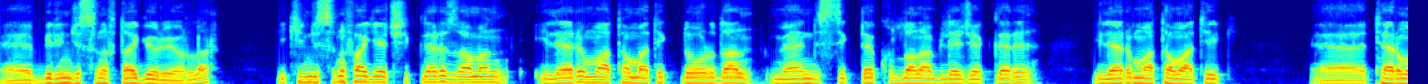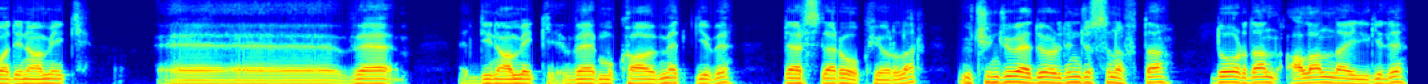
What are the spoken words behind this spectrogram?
e, birinci sınıfta görüyorlar. İkinci sınıfa geçtikleri zaman ileri matematik doğrudan mühendislikte kullanabilecekleri ileri matematik, e, termodinamik, eee, ve dinamik ve mukavemet gibi dersleri okuyorlar. Üçüncü ve dördüncü sınıfta doğrudan alanla ilgili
